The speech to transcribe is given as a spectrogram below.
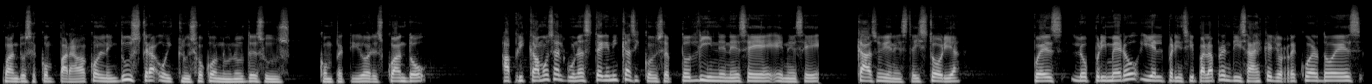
cuando se comparaba con la industria o incluso con uno de sus competidores. Cuando aplicamos algunas técnicas y conceptos Lean en ese, en ese caso y en esta historia, pues lo primero y el principal aprendizaje que yo recuerdo es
